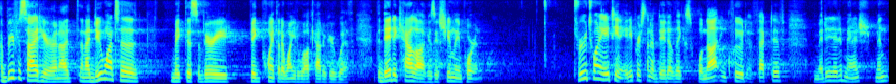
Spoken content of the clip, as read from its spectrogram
a brief aside here, and I, and I do want to make this a very big point that I want you to walk out of here with. The data catalog is extremely important. Through 2018, 80% of data lakes will not include effective metadata management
